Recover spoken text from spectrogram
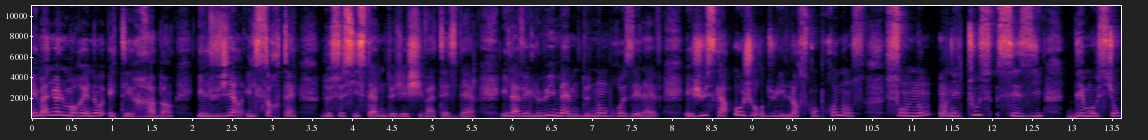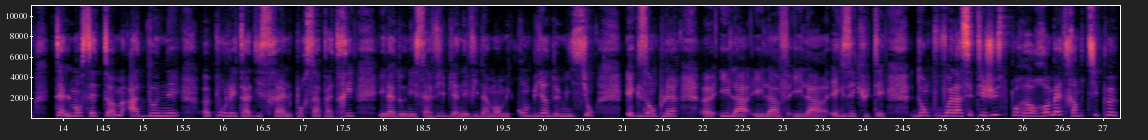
Emmanuel Moreno était rabbin. Il vient, il sortait de ce système de Yeshiva Tesder. Il avait lui-même de nombreux élèves et jusqu'à aujourd'hui, lorsqu'on prononce son nom, on est tous saisis d'émotion tellement cet homme a donné euh, pour l'État d'Israël, pour sa patrie. Il a donné sa vie, bien évidemment, mais combien de missions exemplaires euh, il a, il a, il a exécuté. Donc voilà, c'était juste pour remettre un petit peu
